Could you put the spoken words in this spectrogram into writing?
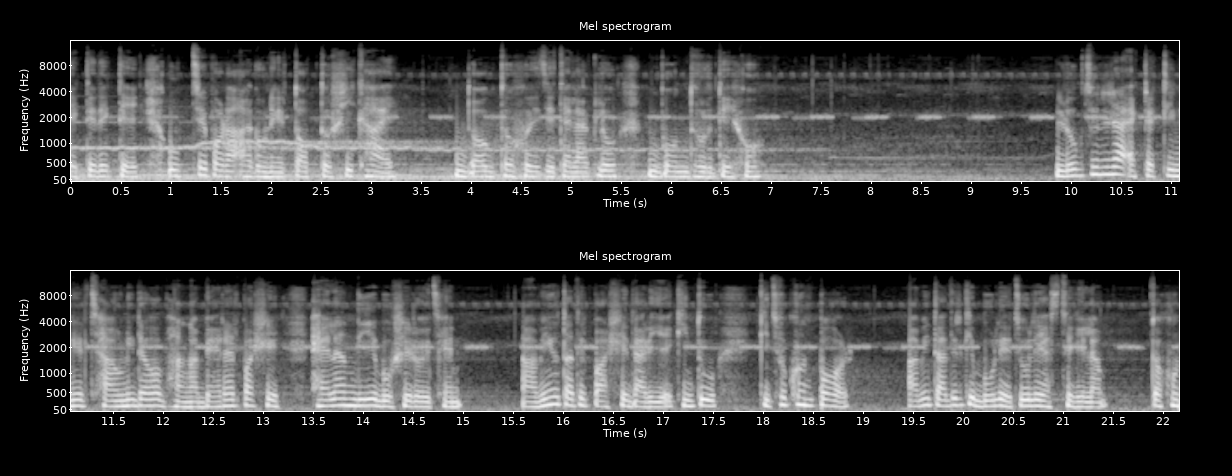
দেখতে দেখতে উপচে পড়া আগুনের তপ্ত শিখায় দগ্ধ হয়ে যেতে লাগল বন্ধুর দেহ। লোকজনেরা একটা টিনের ছাউনি দেওয়া ভাঙা বেড়ার পাশে হেলান দিয়ে বসে রয়েছেন। আমিও তাদের পাশে দাঁড়িয়ে, কিন্তু কিছুক্ষণ পর আমি তাদেরকে বলে চলে আসতে গেলাম। তখন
